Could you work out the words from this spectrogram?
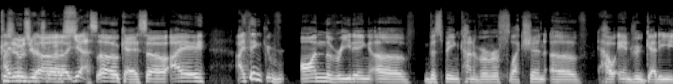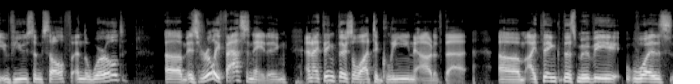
'Cause I it was think, your uh, choice. yes. uh, okay. So I I think on the reading of this being kind of a reflection of how Andrew Getty views himself and the world um, is really fascinating, and I think there's a lot to glean out of that. Um, I think this movie was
